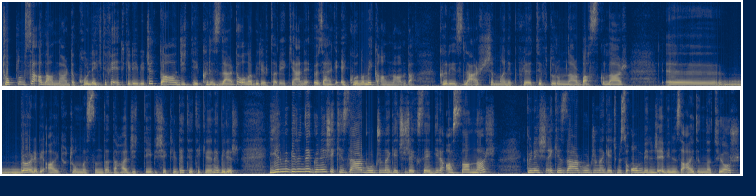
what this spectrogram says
Toplumsal alanlarda kolektifi etkileyebilecek daha ciddi krizler de olabilir tabii ki. Yani özellikle ekonomik anlamda krizler işte manipülatif durumlar baskılar e, böyle bir ay tutulmasında daha ciddi bir şekilde tetiklenebilir. 21'inde Güneş ikizler burcuna geçecek sevgili aslanlar. Güneşin ikizler burcuna geçmesi 11. evinizi aydınlatıyor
